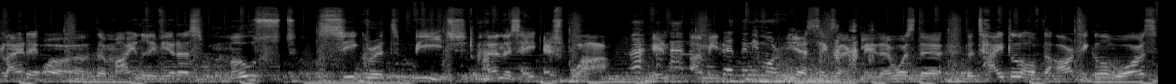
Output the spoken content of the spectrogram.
De, uh, the Mayan Riviera's most secret beach, and they say Xpu-Ha. And I mean, anymore. Yes, exactly. that was the the title of the article was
